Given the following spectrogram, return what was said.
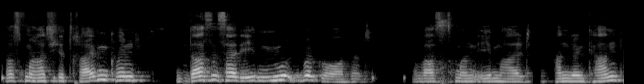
was man halt hier treiben können. Und das ist halt eben nur übergeordnet, was man eben halt handeln kann.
